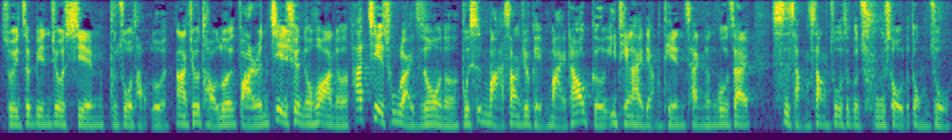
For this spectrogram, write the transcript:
所以这边就先不做讨论，那就讨论法人借券的话呢，他借出来之后呢，不是马上就可以卖，他要隔一天还两天才能够在市场上做这个出售的动作。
